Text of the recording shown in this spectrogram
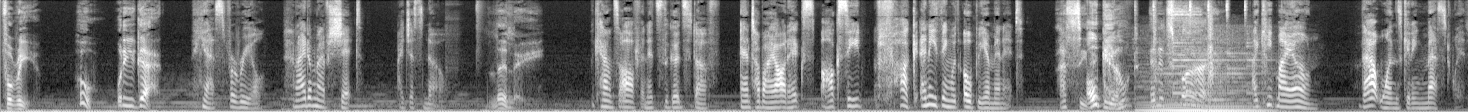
For real. Who? What do you got? Yes, for real. And I don't have shit. I just know. Lily. The count's off and it's the good stuff. Antibiotics, oxy, fuck, anything with opium in it. I see the count, and it's fine. I keep my own. That one's getting messed with.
